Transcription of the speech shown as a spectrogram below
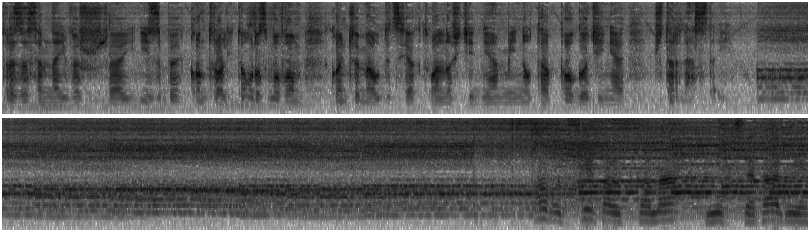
prezesem Najwyższej Izby Kontroli. Tą rozmową kończymy audycję aktualności dnia, minuta po godzinie 14. Obudź się, Polsko ma, niech przepadnie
